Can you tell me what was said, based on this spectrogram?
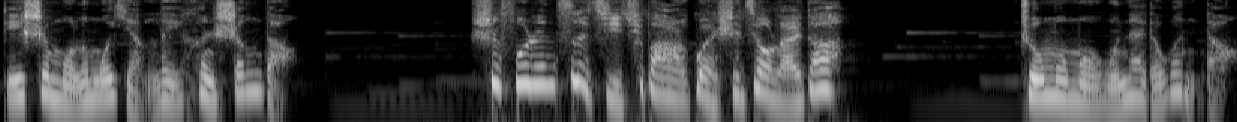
狄氏抹了抹眼泪，恨声道：“是夫人自己去把二管事叫来的。”周嬷嬷无奈的问道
